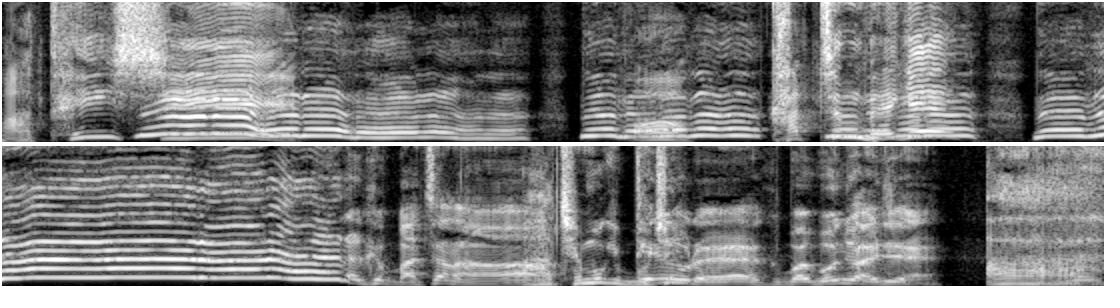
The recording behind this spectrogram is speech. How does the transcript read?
아, 테이 씨. 어, 같은 베개? 그 맞잖아. 아, 제목이 뭐지? 태희 노래. 그 뭐- 뭔지 알지? 아,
